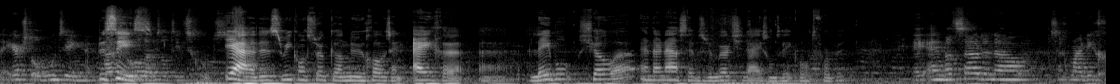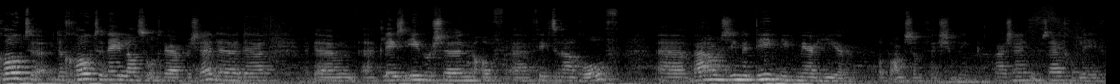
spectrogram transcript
een eerste ontmoeting Precies. tot iets goeds. Ja, dus Reconstruct kan nu gewoon zijn eigen eh, label showen. En daarnaast hebben ze de merchandise ontwikkeld voor. Hey, en wat zouden nou, zeg maar, die grote, de grote Nederlandse ontwerpers, hè, de, de ehm eh, Claes Iversen of eh, Victor en Rolf, eh, waarom zien we die niet meer hier op Amsterdam Fashion Week? Waar zijn zij gebleven?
